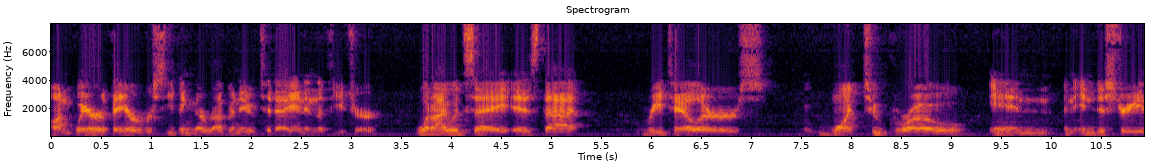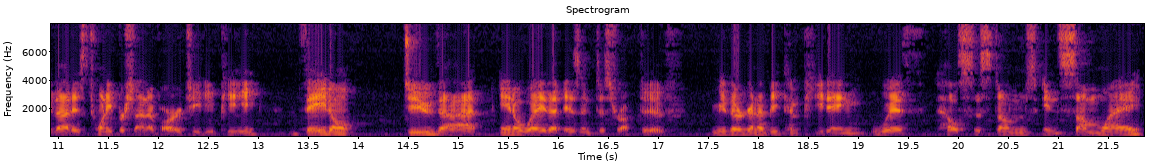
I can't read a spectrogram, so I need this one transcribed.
on where they are receiving their revenue today and in the future. What I would say is that retailers want to grow in an industry that is 20% of our GDP. They don't do that in a way that isn't disruptive. I mean, they're going to be competing with health systems in some way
